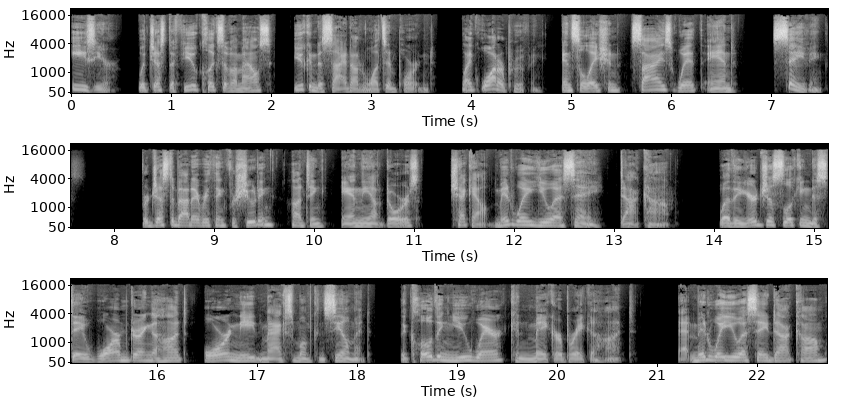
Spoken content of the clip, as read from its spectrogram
easier. With just a few clicks of a mouse, you can decide on what's important, like waterproofing, insulation, size, width, and savings. For just about everything for shooting, hunting, and the outdoors, check out midwayusa.com. Whether you're just looking to stay warm during a hunt or need maximum concealment, the clothing you wear can make or break a hunt. At midwayusa.com,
